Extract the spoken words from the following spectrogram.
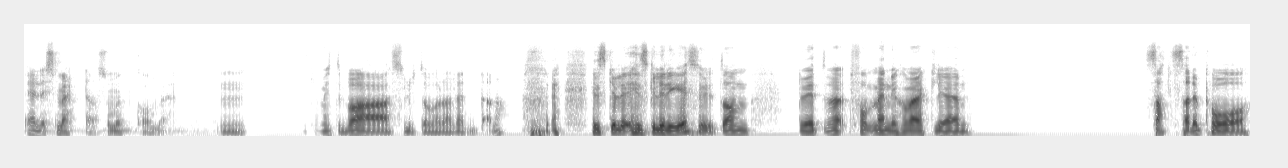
eller smärta som uppkommer. Mm. Kan vi inte bara sluta vara rädda då? hur, skulle, hur skulle det se ut om du vet, människor verkligen satsade på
